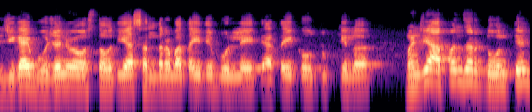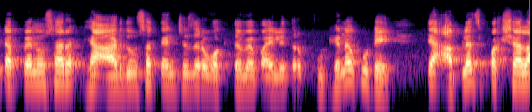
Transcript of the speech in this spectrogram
जी काही भोजन व्यवस्था होती या संदर्भातही ते बोलले त्यातही कौतुक केलं. म्हणजे आपण जर दोन तीन टप्प्यानुसार ह्या आठ दिवसात त्यांचे जर वक्तव्य पाहिले तर कुठे ना कुठे त्या आपल्याच पक्षाला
